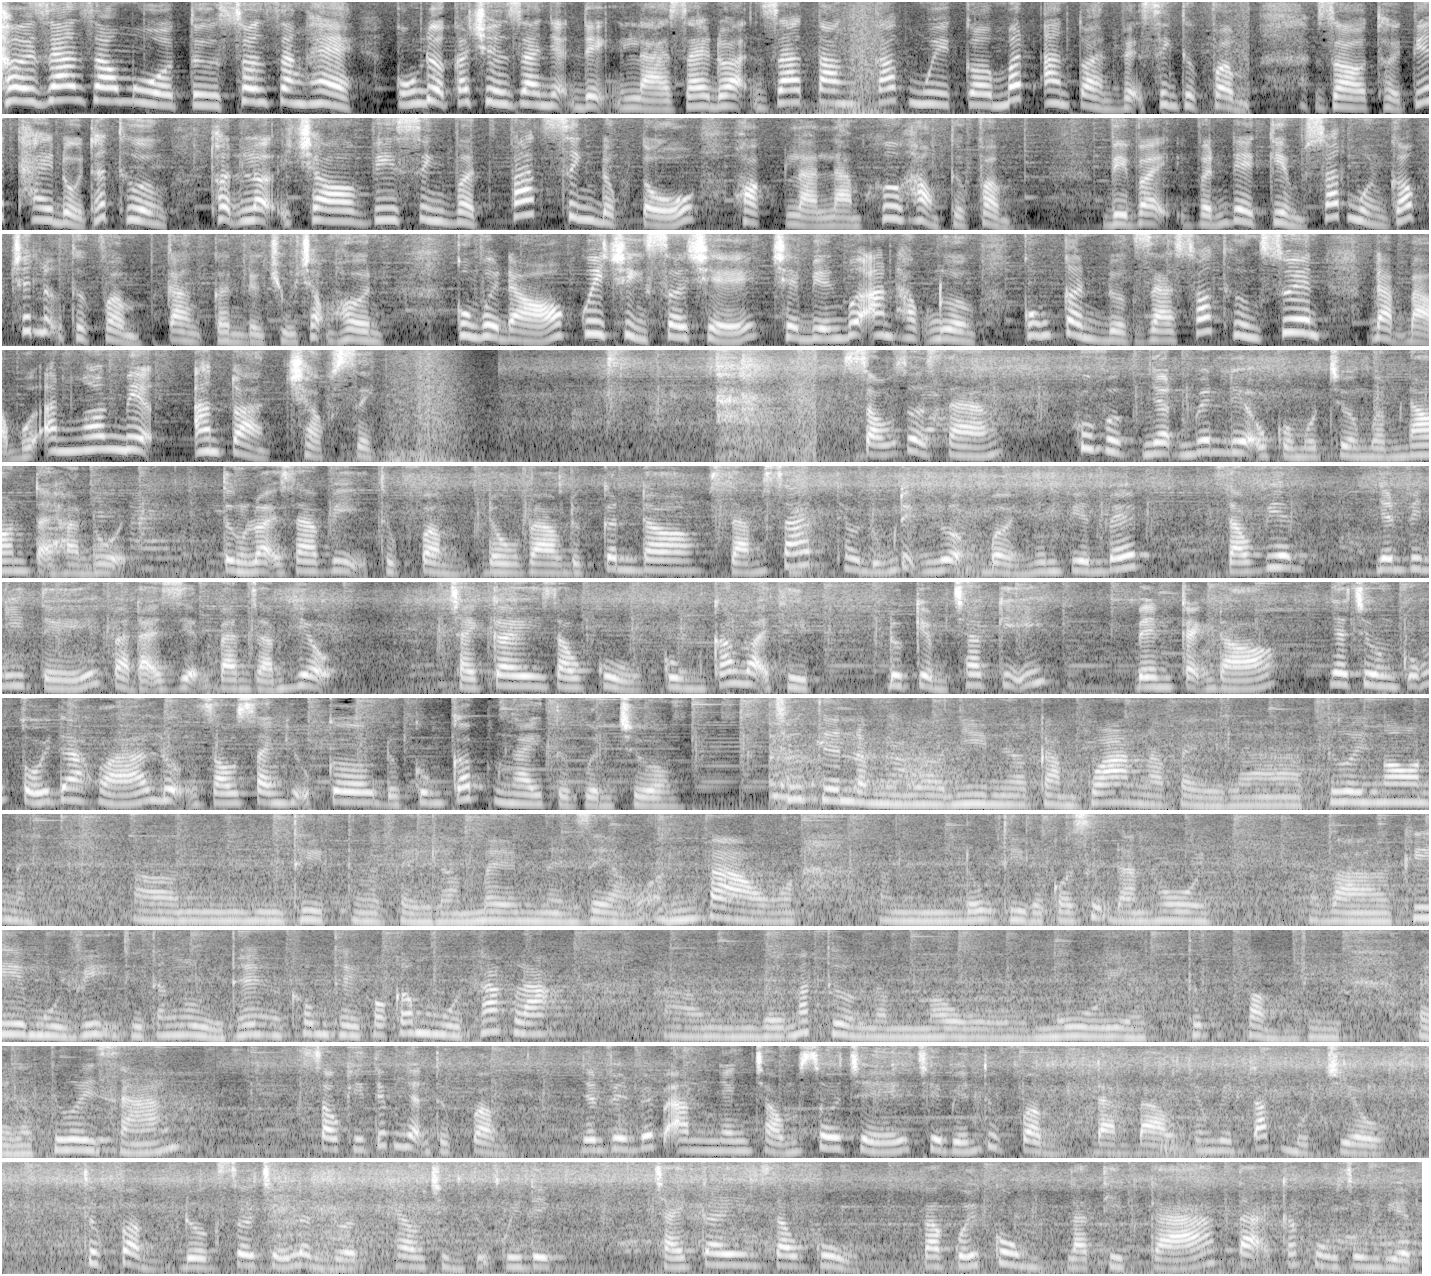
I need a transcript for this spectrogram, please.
Thời gian giao mùa từ xuân sang hè cũng được các chuyên gia nhận định là giai đoạn gia tăng các nguy cơ mất an toàn vệ sinh thực phẩm do thời tiết thay đổi thất thường, thuận lợi cho vi sinh vật phát sinh độc tố hoặc là làm hư hỏng thực phẩm. Vì vậy, vấn đề kiểm soát nguồn gốc chất lượng thực phẩm càng cần được chú trọng hơn. Cùng với đó, quy trình sơ chế, chế biến bữa ăn học đường cũng cần được ra soát thường xuyên, đảm bảo bữa ăn ngon miệng, an toàn cho học sinh. 6 giờ sáng, khu vực nhận nguyên liệu của một trường mầm non tại Hà Nội Từng loại gia vị, thực phẩm đầu vào được cân đo, giám sát theo đúng định lượng bởi nhân viên bếp, giáo viên, nhân viên y tế và đại diện ban giám hiệu. Trái cây, rau củ cùng các loại thịt được kiểm tra kỹ. Bên cạnh đó, nhà trường cũng tối đa hóa lượng rau xanh hữu cơ được cung cấp ngay từ vườn trường. Trước tiên là mình ờ, nhìn ờ, cảm quan là phải là tươi ngon này, ờ, thịt phải là mềm này, dẻo, ấn vào độ thịt là có sự đàn hồi và khi mùi vị thì ta ngửi thêm không thấy có các mùi khác lạ. À, với mắt thường là màu mùi à, thực phẩm thì phải là tươi sáng. Sau khi tiếp nhận thực phẩm nhân viên bếp ăn nhanh chóng sơ chế chế biến thực phẩm đảm bảo theo nguyên tắc một chiều. Thực phẩm được sơ chế lần lượt theo trình tự quy định trái cây rau củ và cuối cùng là thịt cá tại các khu riêng biệt.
